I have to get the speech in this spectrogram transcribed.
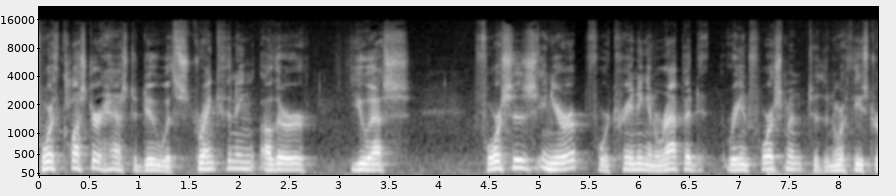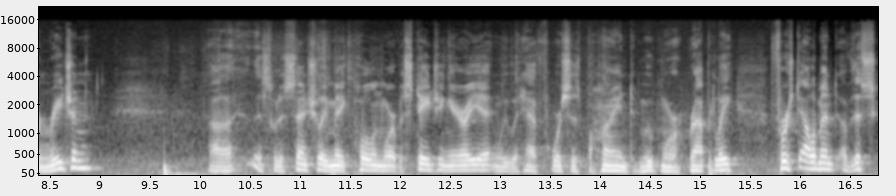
Fourth cluster has to do with strengthening other U.S. forces in Europe for training and rapid reinforcement to the northeastern region. Uh, this would essentially make Poland more of a staging area, and we would have forces behind to move more rapidly. First element of this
